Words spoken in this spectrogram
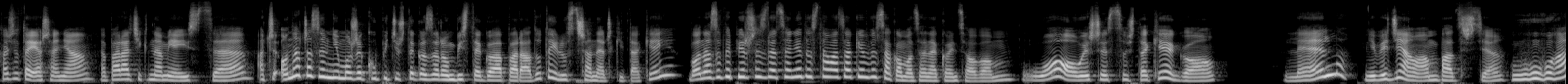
Chodź tutaj, Jaszenia. Aparacik na miejsce. A czy ona czasem nie może kupić już tego zarąbistego aparatu, tej lustrzaneczki takiej? Bo ona za te pierwsze zlecenie dostała całkiem wysoką ocenę końcową. Wow, jeszcze jest coś takiego. Lel? Nie wiedziałam, patrzcie. What?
